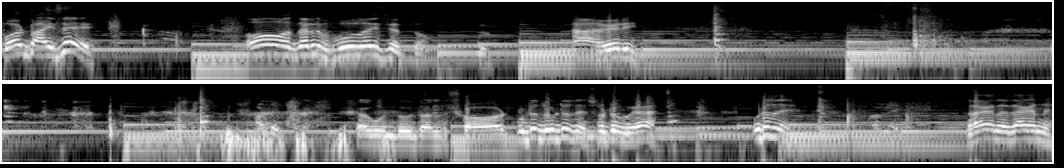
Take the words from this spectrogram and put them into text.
পর পাইছে ও তাহলে ভুল হয়েছে তো হ্যাঁ রেডি কাকু দুর্দান্ত শট। উঠে উঠে দে ছোট ভাই হ্যাঁ। উঠে দে। জায়গা না জায়গা না।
